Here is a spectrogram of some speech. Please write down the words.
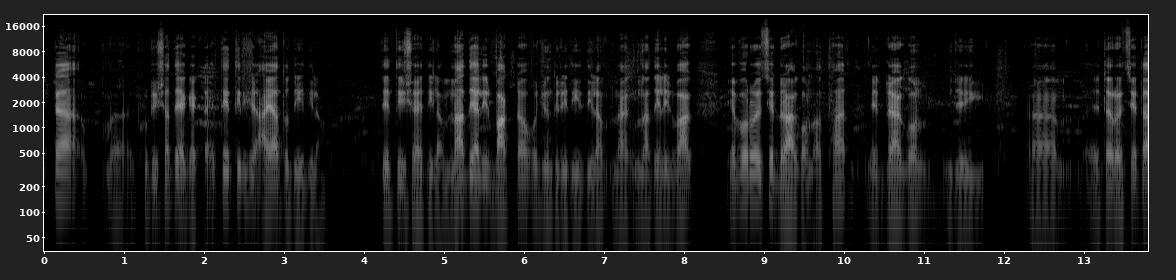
একটা খুঁটির সাথে এক একটা, তেত্রিশ আয়াতও দিয়ে দিলাম, তেত্রিশ আয় দিলাম। নাদে আলীর বাঘটাও পর্যন্ত দিয়ে দিলাম, না নাদে আলীর বাঘ। এবার রয়েছে ড্রাগন, অর্থাৎ এই ড্রাগন যেই এটা রয়েছে, এটা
